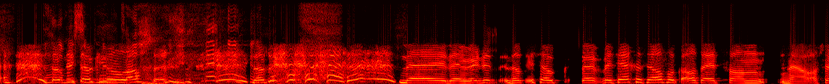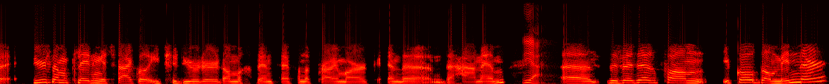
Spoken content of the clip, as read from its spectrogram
dat is ook heel lastig. dat, nee, nee, dat is ook. We, we zeggen zelf ook altijd van. Nou, als we, duurzame kleding is vaak wel ietsje duurder dan we gewend zijn van de Primark en de, de HM. Ja, Eh, dus wij zeggen van. Je koopt dan minder,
